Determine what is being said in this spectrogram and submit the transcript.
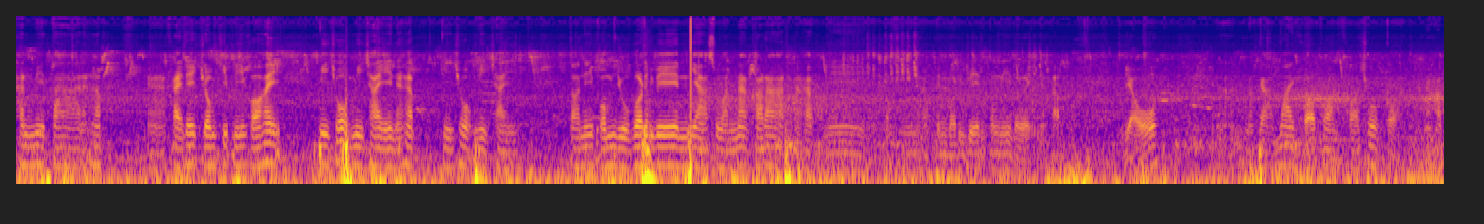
ท่านเมตตานะครับใครได้ชมคลิปนี้ขอให้มีโชคมีชัยนะครับ มีโชคมีชัย ตอนนี้ผมอยู่บริเวณยาสุวรรณนาคราชนะครับนี่ตรงนี้นะครับเป็นบริเวณตรงนี้เลยนะครับ เดี๋ยวอ่ามากราบไหว้ขอพรขอโชคก่อนนะครับ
